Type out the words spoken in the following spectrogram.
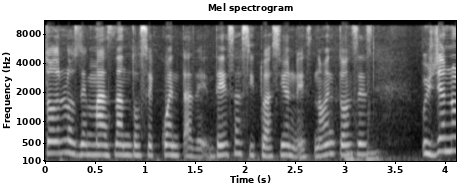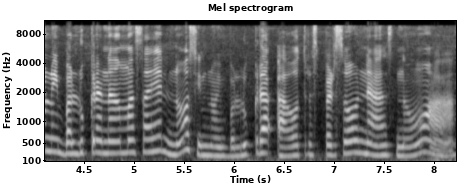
todos los demás dándose cuenta de, de esas situaciones, ¿no? Entonces, uh -huh. pues ya no lo involucra nada más a él, ¿no? Sino involucra a otras personas, ¿no? A,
